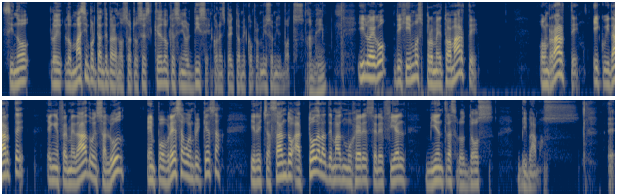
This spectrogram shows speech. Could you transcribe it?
sino lo, más importante para nosotros es qué es lo que el Señor dice con respecto a mi compromiso y mis votos. Amén. Y luego dijimos, prometo amarte, honrarte y cuidarte en enfermedad o en salud, en pobreza o en riqueza, y rechazando a todas las demás mujeres seré fiel mientras los dos vivamos. Eh,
